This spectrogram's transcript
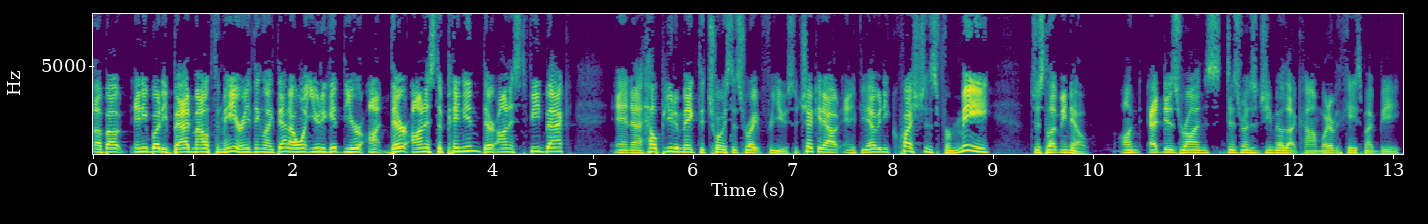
about anybody bad mouthing me or anything like that. I want you to get your their honest opinion, their honest feedback, and uh, help you to make the choice that's right for you. So check it out. And if you have any questions for me, just let me know on at DizRuns, DizRuns at gmail.com, whatever the case might be.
